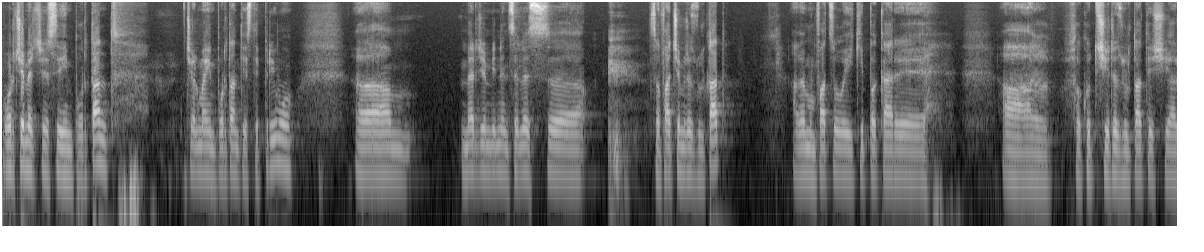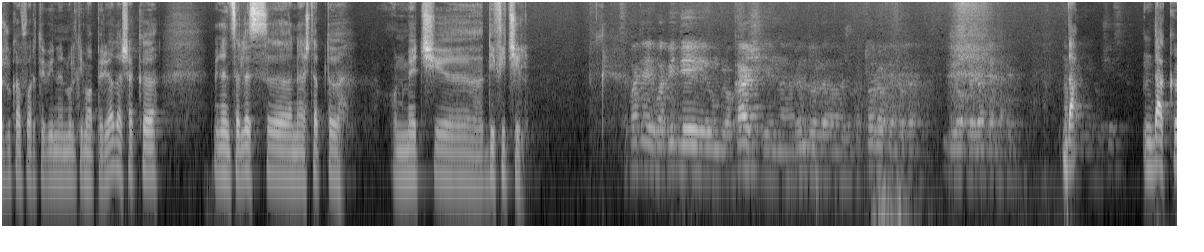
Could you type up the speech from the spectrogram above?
Orice meci este important. Cel mai important este primul. Uh, mergem, bineînțeles, să, să facem rezultat. Avem în față o echipă care a făcut și rezultate și a jucat foarte bine în ultima perioadă, așa că, bineînțeles, ne așteaptă un meci uh, dificil. Se poate vorbi de un blocaj în rândul jucătorilor pentru că e o perioadă în care da. Dacă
